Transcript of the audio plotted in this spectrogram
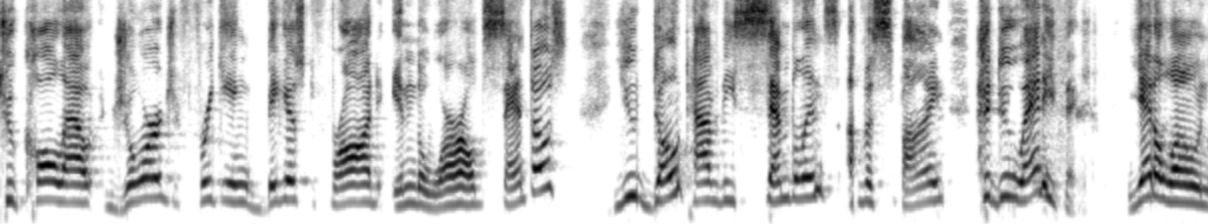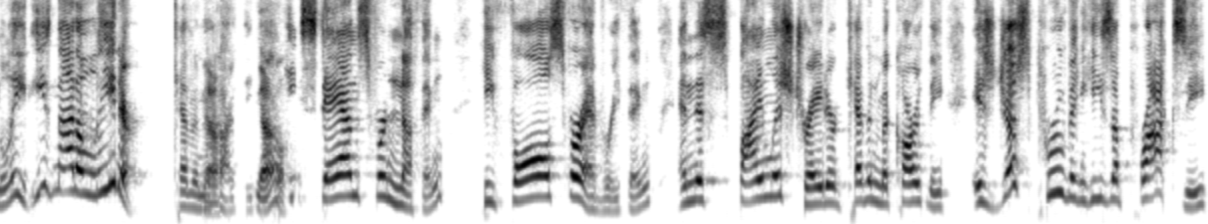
to call out George freaking biggest fraud in the world, Santos, you don't have the semblance of a spine to do anything, yet alone lead. He's not a leader, Kevin no, McCarthy. No. He stands for nothing. He falls for everything. And this spineless traitor, Kevin McCarthy, is just proving he's a proxy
